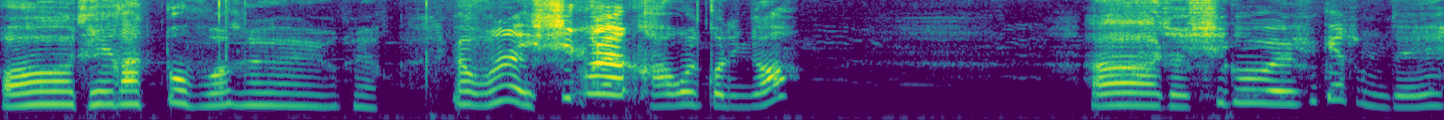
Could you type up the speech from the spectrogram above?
아, 제가 또 무엇을, 그냥, 야, 오늘 시골 가고 있거든요? 아, 저 시골 휴게소인데.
